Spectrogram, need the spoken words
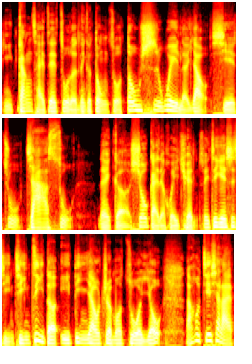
你刚才在做的那个动作，都是为了要协助加速那个修改的回圈。所以这些事情，请记得一定要这么做哟。然后接下来。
